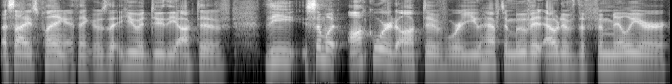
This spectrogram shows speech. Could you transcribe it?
Asai's playing. I think it was that he would do the octave, the somewhat awkward octave where you have to move it out of the familiar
